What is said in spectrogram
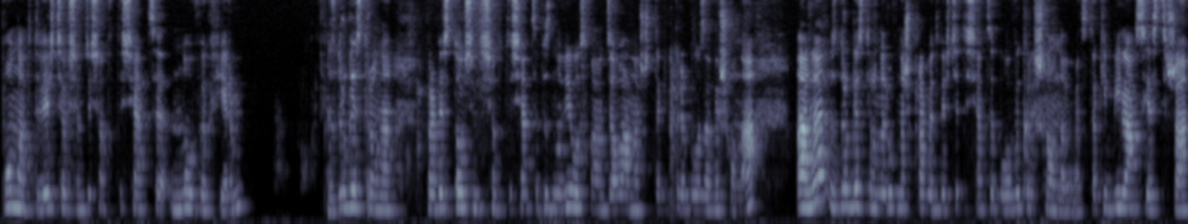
ponad 280 tysięcy nowych firm. Z drugiej strony prawie 180 tysięcy wznowiło swoją działalność, takie, które były zawieszone, ale z drugiej strony również prawie 200 tysięcy było wykreślonych, więc taki bilans jest, że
